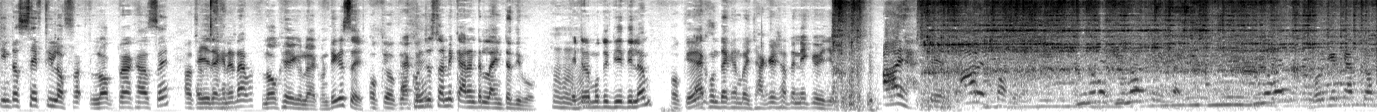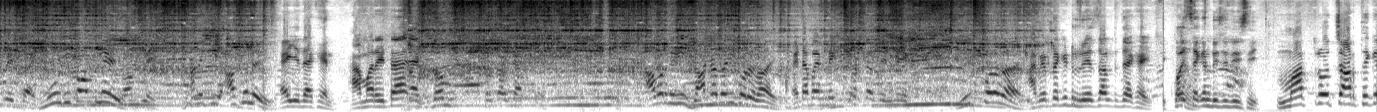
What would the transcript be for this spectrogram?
তিনটা সেফটি লক রাখা আছে। আচ্ছা, এই যে দেখেন এটা লক হয়ে গেল এখন ঠিক আছে? Okay, okay, এখন জাস্ট আমি কারেন্টের লাইনটা দিব। এটার মধ্যে দিয়ে দিলাম। Okay. এখন দেখেন ভাই ঝাঁকের সাথে নেকি হয়ে যাবে। আয় আরে বাবা। কিলো ভাই কিলো মুরগির কাজ কমপ্লিট ভাই। মুরগি কমপ্লিট কমপ্লিট মানে কি আসলে? এই যে দেখেন আমার এটা একদম total কাজ আবার দেখি জাকাতারি করে ভাই। এটা ভাই মিক্স করতেছি মিক্স মিস করে দেয়? আমি আপনাকে একটু রেজাল্ট দেখাই। কয় সেকেন্ড দিছি দিছি? মাত্র চার থেকে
